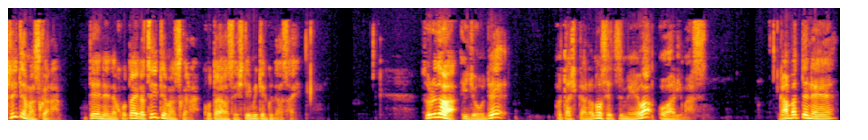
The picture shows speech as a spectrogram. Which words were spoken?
ついてますから。丁寧な答えがついてますから、答え合わせしてみてください。それでは以上で私からの説明は終わります。頑張ってね。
